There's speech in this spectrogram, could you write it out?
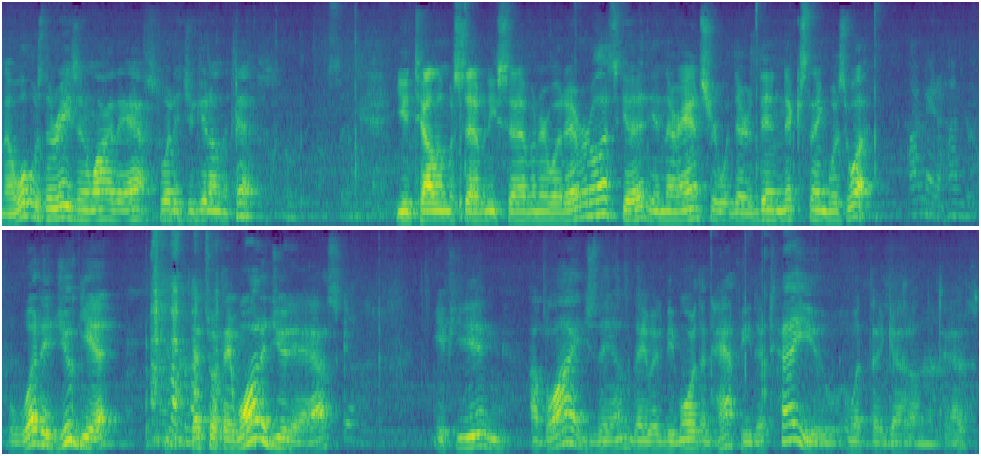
Now, what was the reason why they asked, What did you get on the test? You'd tell them a 77 or whatever. Well, that's good. And their answer, would their then next thing was what? I made a hundred. What did you get that's what they wanted you to ask. If you didn't oblige them, they would be more than happy to tell you what they got on the test.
